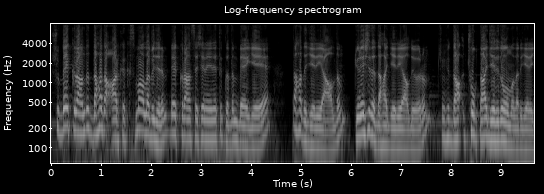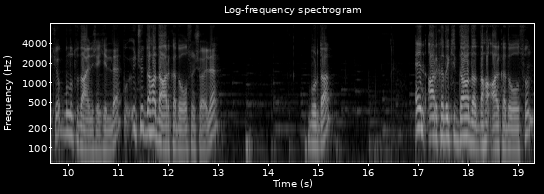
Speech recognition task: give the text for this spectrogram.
Şu background'ı daha da arka kısma alabilirim. Background seçeneğine tıkladım BG'ye. Daha da geriye aldım. Güneşi de daha geriye alıyorum. Çünkü daha, çok daha geride olmaları gerekiyor. Bulutu da aynı şekilde. Bu üçü daha da arkada olsun şöyle. Burada. En arkadaki dağ da daha arkada olsun.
